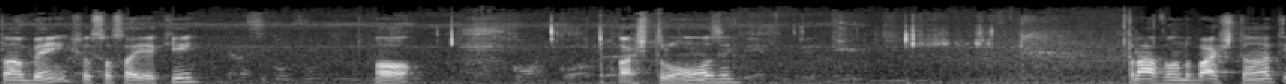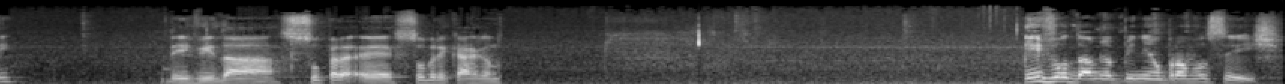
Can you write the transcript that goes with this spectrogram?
também. Deixa eu só sair aqui. Ó. Astro 11. Travando bastante devido à super, é, sobrecarga. E vou dar minha opinião para vocês.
